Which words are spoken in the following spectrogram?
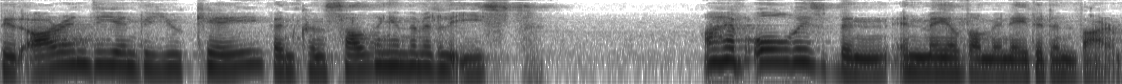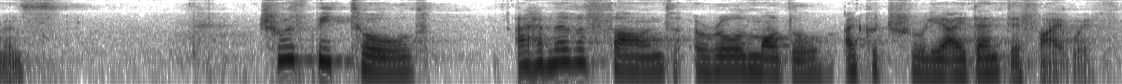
did R&D in the UK, then consulting in the Middle East, I have always been in male-dominated environments. Truth be told, I have never found a role model I could truly identify with.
